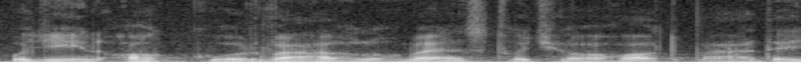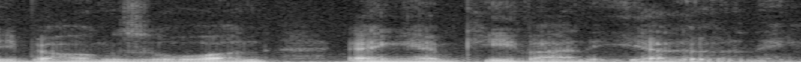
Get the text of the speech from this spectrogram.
hogy én akkor vállalom ezt, hogyha a hat párt egybehangzóan engem kíván jelölni.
